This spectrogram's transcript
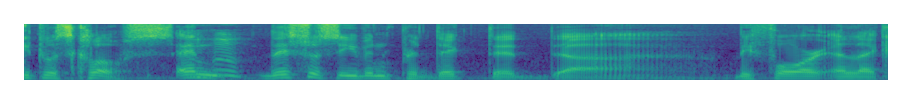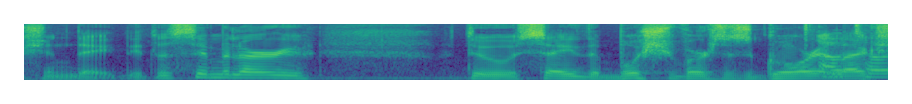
it was close. And this was even predicted uh, before election date. It was similar to, say, the Bush versus Gore Oh, election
